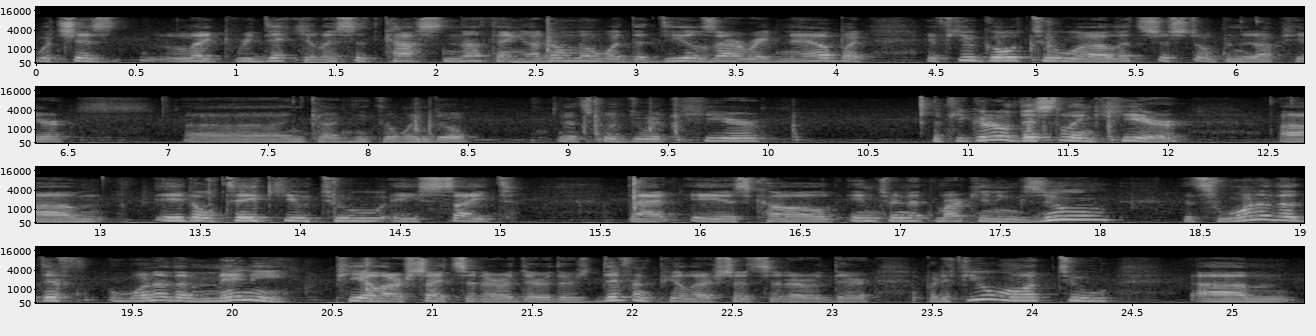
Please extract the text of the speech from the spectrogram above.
which is like ridiculous. It costs nothing. I don't know what the deals are right now but if you go to uh, let's just open it up here uh, incognito window. Let's go do it here. If you go to this link here um, it'll take you to a site that is called internet marketing zoom it's one of the different one of the many PLR sites that are there. There's different PLR sites that are there. But if you want to um,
